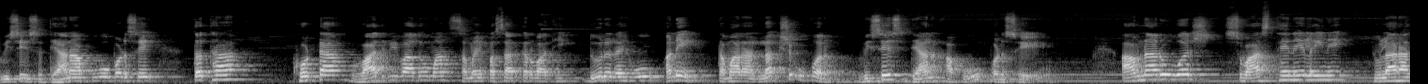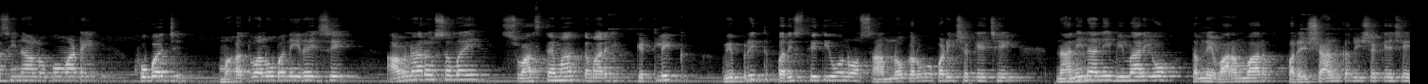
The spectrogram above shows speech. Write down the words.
વિશેષ ધ્યાન આપવું પડશે તથા ખોટા વાદ વિવાદોમાં સમય પસાર કરવાથી દૂર રહેવું અને તમારા લક્ષ્ય ઉપર વિશેષ ધ્યાન આપવું પડશે. આવનારું વર્ષ સ્વાસ્થ્યને લઈને તુલા રાશિના લોકો માટે ખૂબ જ મહત્વનું બની રહેશે. આવનારો સમય સ્વાસ્થ્યમાં તમારે કેટલીક વિપરીત પરિસ્થિતિઓનો સામનો કરવો પડી શકે છે. નાની નાની બીમારીઓ તમને વારંવાર પરેશાન કરી શકે છે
